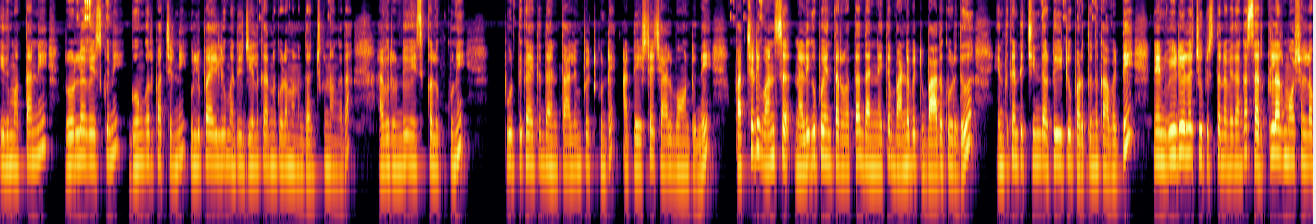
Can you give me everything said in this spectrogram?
ఇది మొత్తాన్ని రోల్లో వేసుకుని గోంగూర పచ్చడిని ఉల్లిపాయలు మరియు జీలకర్రను కూడా మనం దంచుకున్నాం కదా! అవి రెండు వేసి కలుపుకొని పూర్తిగా అయితే దాన్ని తాలింపు పెట్టుకుంటే ఆ టేస్టే చాలా బాగుంటుంది పచ్చడి వన్స్ నలిగిపోయిన తర్వాత దాన్నైతే బండబెట్టి బాధకూడదు ఎందుకంటే చింది అటు ఇటు పడుతుంది కాబట్టి నేను వీడియోలో చూపిస్తున్న విధంగా సర్క్యులర్ మోషన్‌లో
